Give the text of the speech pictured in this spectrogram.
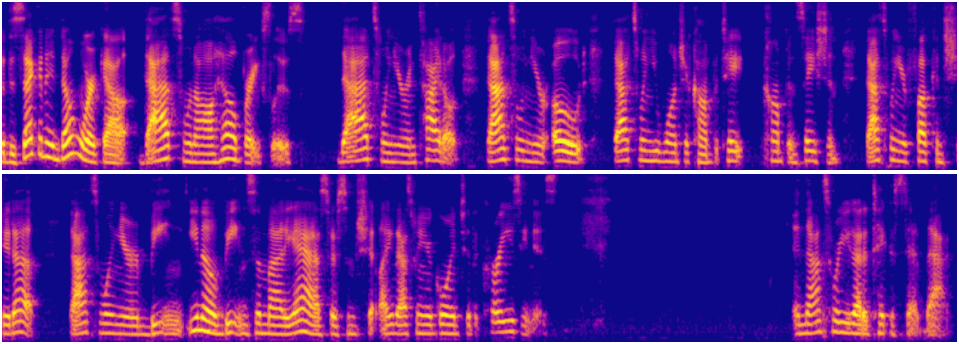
But the second it don't work out that's when all hell breaks loose that's when you're entitled. That's when you're owed. That's when you want your compensate compensation. That's when you're fucking shit up. That's when you're beating, you know, beating somebody ass or some shit like that's when you're going to the craziness. And that's where you got to take a step back.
